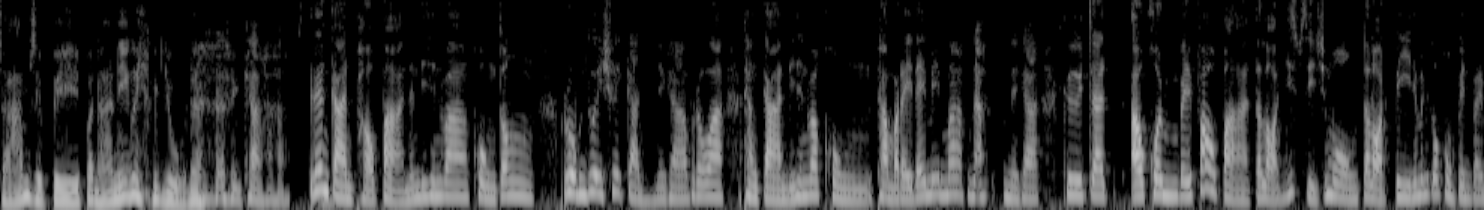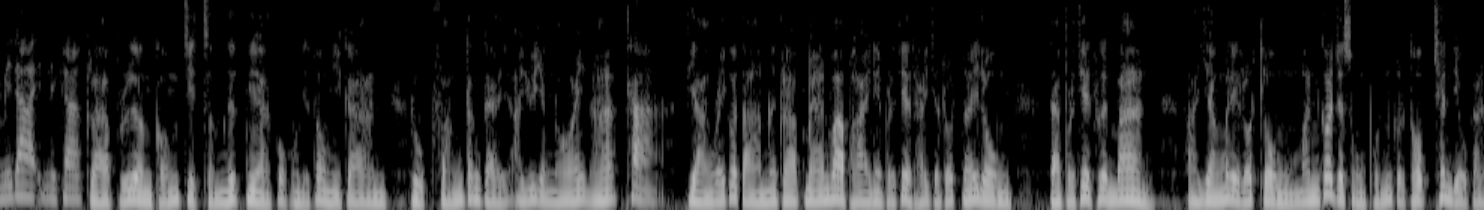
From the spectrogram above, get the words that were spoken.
20-30 ปี ปัญหานี้ก็ยังอยู่นะค่ะ เรื่องการเผาป่านั้นดิฉันว่าคงต้องร่วมด้วยช่วยกันนะคะเพราะว่าทางการดิฉันว่าคงทำอะไรได้ไม่มากนักนะคะคือจะเอาคนไปเฝ้าป่าตลอด 24 ชั่วโมง ตลอดปีนี่มันก็คงเป็นไปไม่ได้นะคะกราบเรื่องของจิตสำนึกเนี่ยก็คงจะต้องมีการปลูกฝังตั้งแต่อายุยังน้อยนะค่ะอย่างไรก็ตามนะครับ แม้ว่าภายในประเทศไทยจะลดน้อยลง แต่ประเทศเพื่อนบ้าน ยังไม่ได้ลดลง มันก็จะส่งผลกระทบเช่นเดียวกัน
